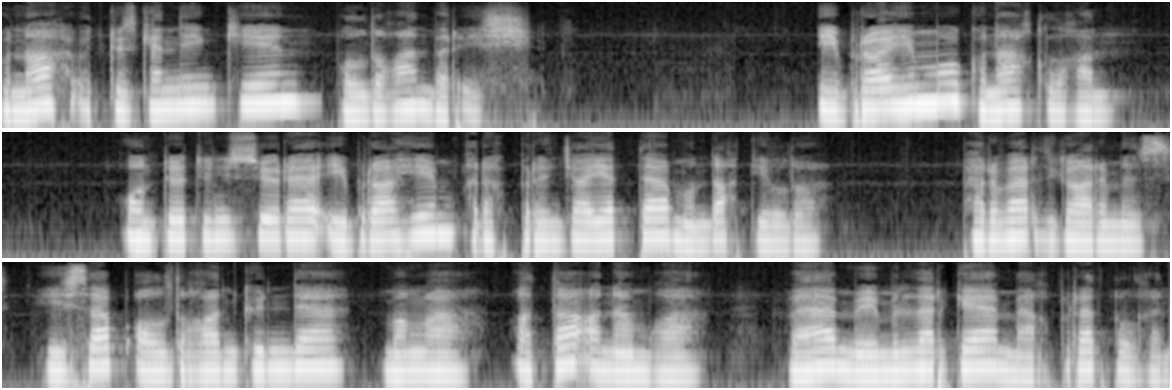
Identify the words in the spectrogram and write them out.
күнақ өткізгеннен кейін болдыған бір іш. Ибраимо күнақ қылған. 14-жи суре Ибрахим 41-жи аятта мундах дилду. Парвар Хисап алдыған күнде маңа, Ата-анамға ва мөмілерге мағбрат қылғын.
